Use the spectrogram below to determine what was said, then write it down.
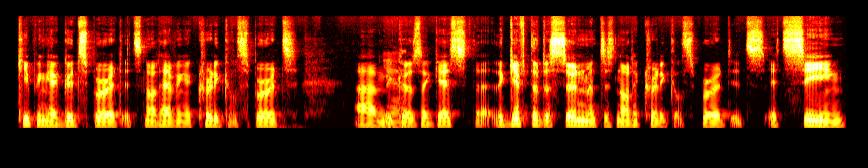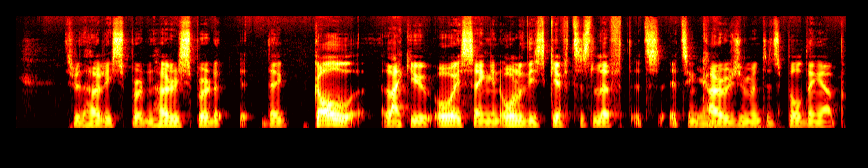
keeping a good spirit. It's not having a critical spirit, um, because yeah. I guess the the gift of discernment is not a critical spirit. It's it's seeing through the Holy Spirit, and Holy Spirit. The goal, like you always saying, in all of these gifts is lift. It's it's encouragement. Yeah. It's building up.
